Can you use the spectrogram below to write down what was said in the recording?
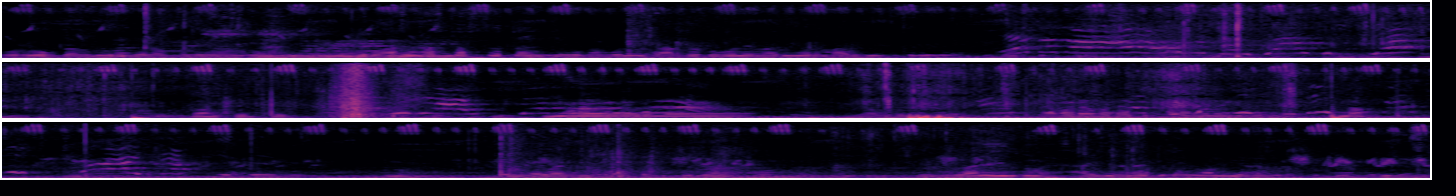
বেশি রে দুটো লাগিয়েছিলে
